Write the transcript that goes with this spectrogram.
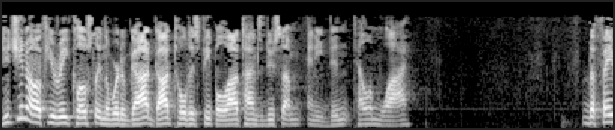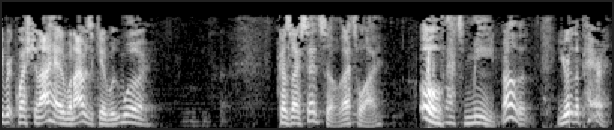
Did you know if you read closely in the Word of God, God told His people a lot of times to do something and He didn't tell them why? the favorite question I had when I was a kid was, why? Because I said so. That's why. Oh, that's mean. Oh, you're the parent.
